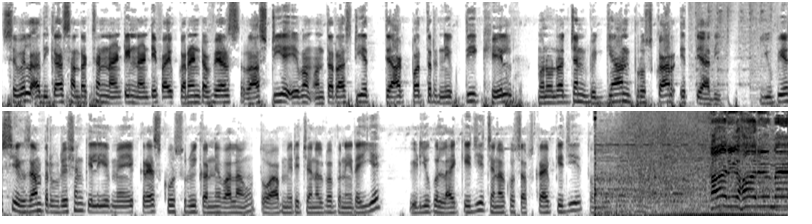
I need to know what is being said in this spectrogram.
सिविल अधिकार संरक्षण 1995 करंट अफेयर्स, राष्ट्रीय एवं अंतर्राष्ट्रीय त्यागपत्र, नियुक्ति, खेल, मनोरंजन, विज्ञान पुरस्कार इत्यादि। यूपीएससी एग्ज़ाम प्रिपरेशन के लिए मैं एक क्रैश कोर्स शुरू करने वाला हूँ तो आप मेरे चैनल पर बने रहिए। वीडियो को लाइक कीजिए, चैनल को सब्सक्राइब कीजिए तो हर हर मैदान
